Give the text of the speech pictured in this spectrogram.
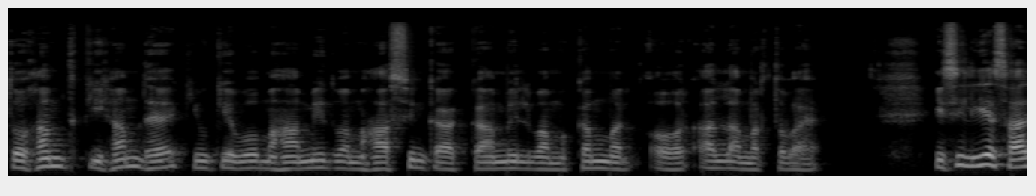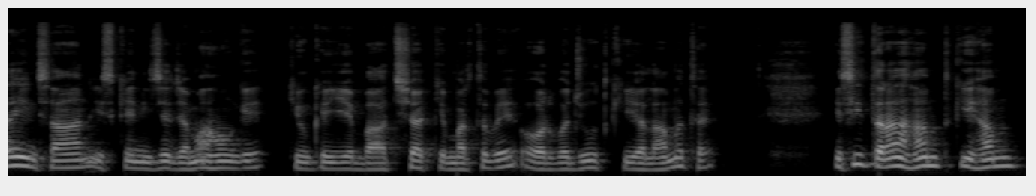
तो हमद की हमद है क्योंकि वो महामिद व महासिन का कामिल व मुकम्मल और अला मरतबा है। इसीलिए सारे इंसान इसके नीचे जमा होंगे क्योंकि ये बादशाह के मरतबे और वजूद की अलामत है। इसी तरह हमद की हमद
